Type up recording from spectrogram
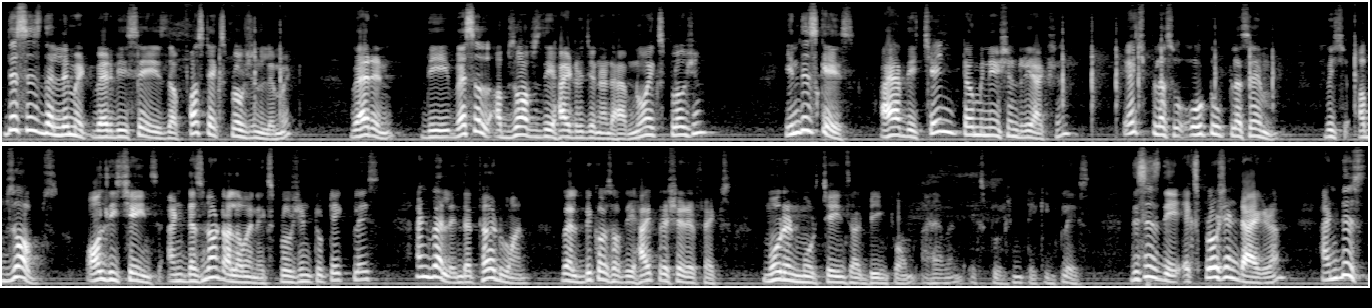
This is the limit where we say is the first explosion limit wherein the vessel absorbs the hydrogen and I have no explosion. In this case, I have the chain termination reaction H plus O2 plus M which absorbs all the chains and does not allow an explosion to take place and well in the third one well because of the high pressure effects more and more chains are being formed, I have an explosion taking place. This is the explosion diagram and this,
